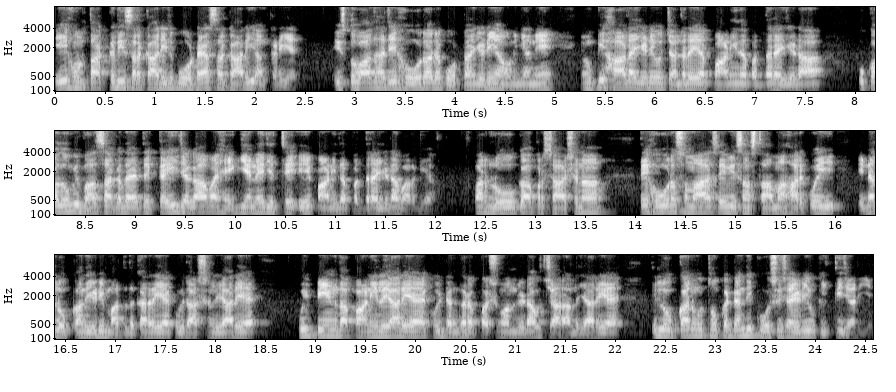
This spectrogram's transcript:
ਇਹ ਹੁਣ ਤੱਕ ਦੀ ਸਰਕਾਰੀ ਰਿਪੋਰਟ ਹੈ, ਸਰਕਾਰੀ ਅੰਕੜੇ ਹੈ। ਇਸ ਤੋਂ ਬਾਅਦ ਹਜੇ ਹੋਰ ਰਿਪੋਰਟਾਂ ਜਿਹੜੀਆਂ ਆਉਣੀਆਂ ਨੇ, ਕਿਉਂਕਿ ਹੜ੍ਹ ਹੈ ਜਿਹੜੇ ਉਹ ਚੱਲ ਰਹੇ ਆ, ਪਾਣੀ ਦਾ ਪੱਧਰ ਹੈ ਜਿਹੜਾ ਉਹ ਕਦੋਂ ਵੀ ਵੱਧ ਸਕਦਾ ਹੈ ਤੇ ਕਈ ਜਗ੍ਹਾਵਾਂ ਹੈਗੀਆਂ ਨੇ ਜਿੱਥੇ ਇਹ ਪਾਣੀ ਦਾ ਪੱਧਰ ਹੈ ਜਿਹੜਾ ਵੱਧ ਗਿਆ। ਪਰ ਲੋਕ, ਪ੍ਰਸ਼ਾਸਨ ਤੇ ਹੋਰ ਸਮਾਜ ਸੇਵੀ ਸੰਸਥਾਵਾਂ ਹਰ ਕੋਈ ਇਹਨਾਂ ਲੋਕਾਂ ਦੀ ਜਿਹੜੀ ਮਦਦ ਕਰ ਰਿਹਾ ਹੈ, ਕੋਈ ਰਾਸ਼ਨ ਲਿਜਾ ਰਿਹਾ ਹੈ, ਕੋਈ ਪੀਣ ਦਾ ਪਾਣੀ ਲਿਜਾ ਰਿਹਾ ਹੈ, ਕੋਈ ਡੰਗਰ ਪਸ਼ੂਆਂ ਨੂੰ ਜਿਹੜਾ ਉਹ ਚਾਰਾ ਲਿਜਾ ਰਿਹਾ ਹੈ, ਤੇ ਲੋਕਾਂ ਨੂੰ ਉੱਥੋਂ ਕੱਢਣ ਦੀ ਕੋਸ਼ਿਸ਼ ਹੈ ਜਿਹੜੀ ਉਹ ਕੀਤੀ ਜਾ ਰਹੀ ਹੈ।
